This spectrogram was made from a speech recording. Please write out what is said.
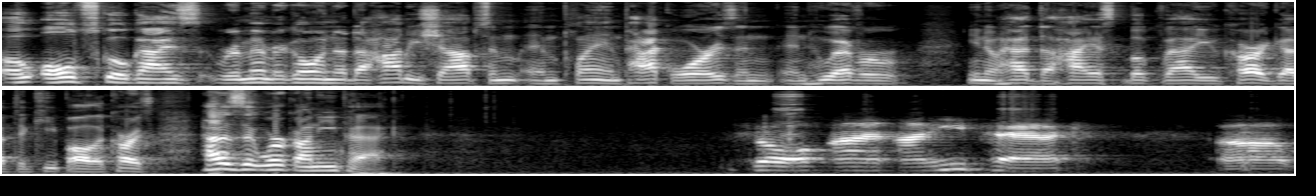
old school guys remember going to the hobby shops and, and playing Pack Wars, and, and whoever you know had the highest book value card got to keep all the cards. How does it work on ePack? So on, on ePack, uh,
